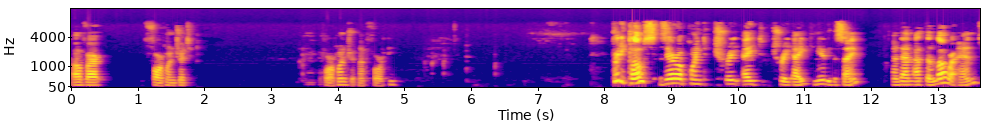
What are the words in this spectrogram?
over 400. 400, not 40. Pretty close, 0.3838, nearly the same. And then at the lower end,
